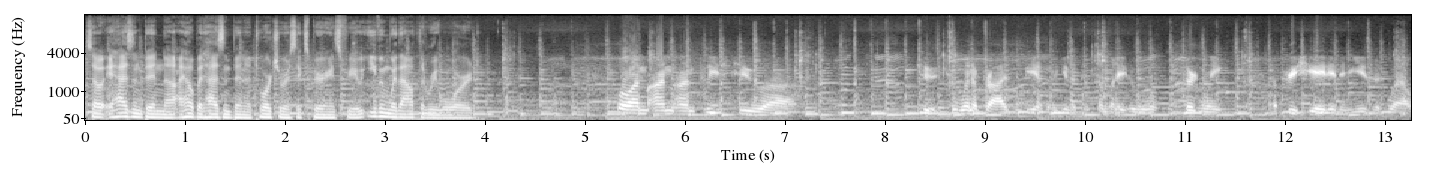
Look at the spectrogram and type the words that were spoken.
So it hasn't been. Uh, I hope it hasn't been a torturous experience for you, even without the reward. Well, I'm I'm I'm pleased to uh, to to win a prize and be able to give it to somebody who will certainly appreciate it and use it well.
